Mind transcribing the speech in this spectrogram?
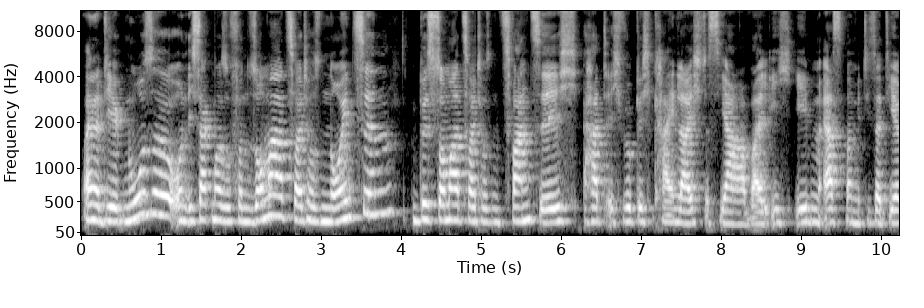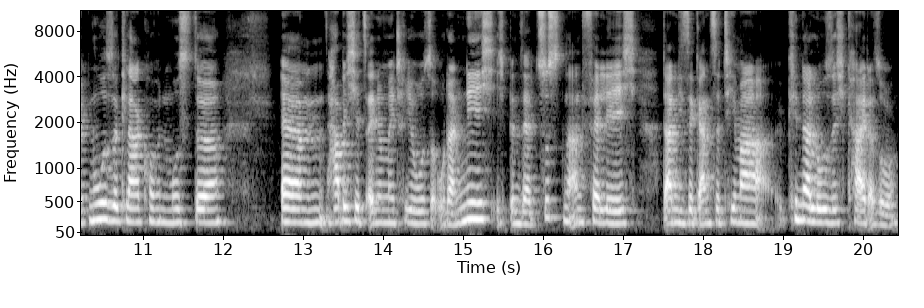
meiner Diagnose und ich sag mal so von Sommer 2019 bis Sommer 2020 hatte ich wirklich kein leichtes Jahr, weil ich eben erstmal mit dieser Diagnose klarkommen musste. Ähm, Habe ich jetzt Endometriose oder nicht? Ich bin sehr zystenanfällig. Dann diese ganze Thema Kinderlosigkeit, also,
